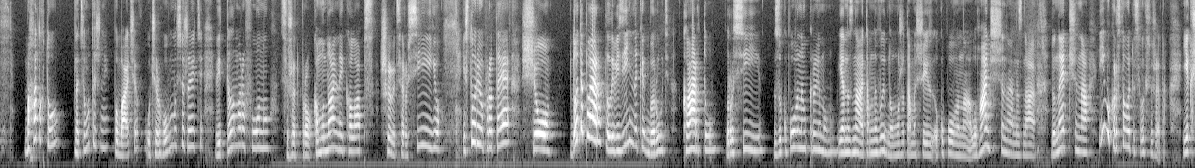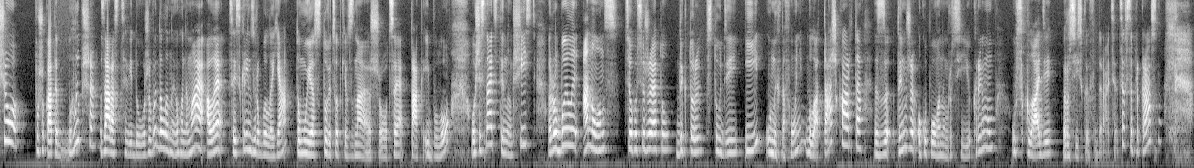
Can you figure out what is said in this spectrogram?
багато хто. На цьому тижні побачив у черговому сюжеті від телемарафону сюжет про комунальний колапс шириться Росією. Історію про те, що дотепер телевізійники беруть карту Росії з окупованим Кримом. Я не знаю, там не видно, може там ще й окупована Луганщина, я не знаю, Донеччина, і використовують у своїх сюжетах. Якщо пошукати глибше, зараз це відео вже видалено, його немає, але цей скрін зробила я, тому я 100% знаю, що це так і було. О 16.06 робили анонс цього сюжету диктори в студії, і у них на фоні була та ж карта з тим же окупованим Росією Кримом у складі Російської Федерації. Це все прекрасно.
